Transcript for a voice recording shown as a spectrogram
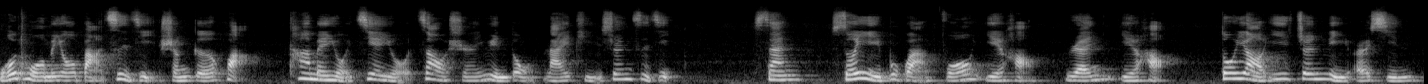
佛陀没有把自己神格化，他没有借有造神运动来提升自己。三，所以不管佛也好，人也好，都要依真理而行，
